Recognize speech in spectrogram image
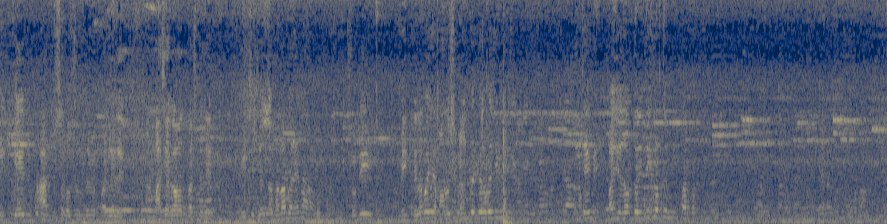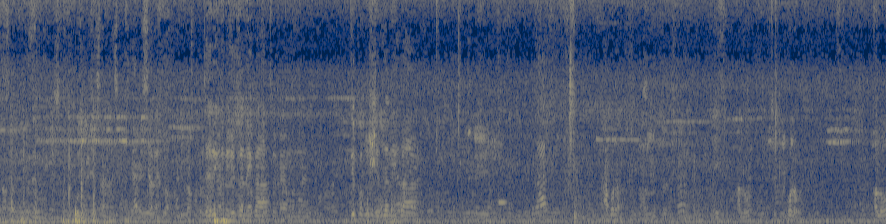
इतके आठ दिवसापासून तुम्ही पडलेले माझ्या गावात बसलेले याची चिंता मला पण आहे ना शेवटी मी केलं पाहिजे माणूस तर केलं पाहिजे की नाही? ते मी माझी जबाबदारी ती करतो मी पार पडतो जरी कोणी घेतलं नाही का? काय म्हणणं दीपकने घेतलं नाही का? हा बोला हॅलो. बोला बोला. हॅलो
